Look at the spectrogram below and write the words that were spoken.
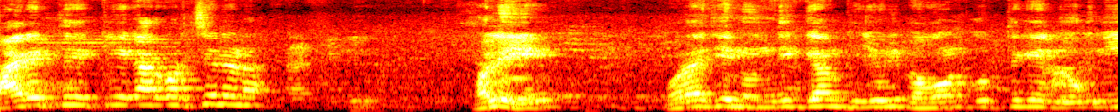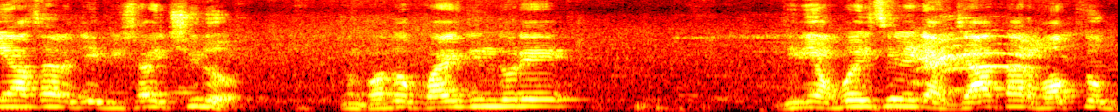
বাইরের থেকে কে কার ঘর চেনে না? ফলে ওরা যে নন্দীগ্রাম, খিচুড়ি, ভগবানপুর থেকে লোক নিয়ে আসার যে বিষয় ছিল গত কয়েকদিন ধরে যিনি অপোজিশন লিডার যা তার বক্তব্য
